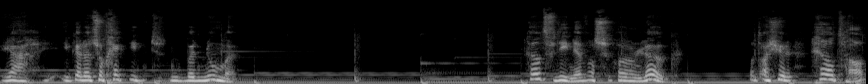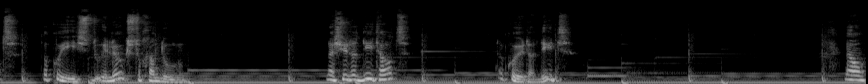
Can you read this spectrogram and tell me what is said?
ja, je kan het zo gek niet benoemen. Geld verdienen was gewoon leuk. Want als je geld had, dan kon je iets leuks te gaan doen. En als je dat niet had, dan kon je dat niet. Nou,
